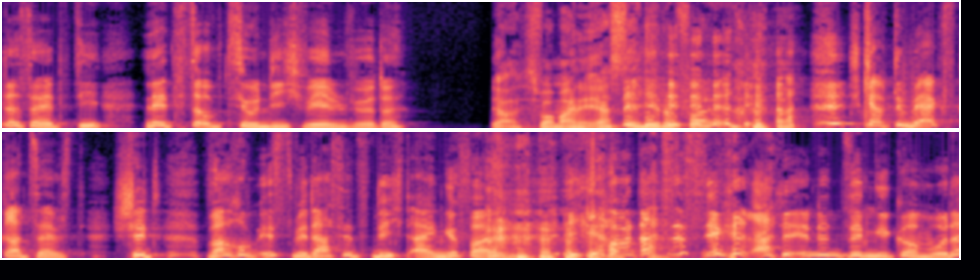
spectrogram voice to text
das wäre jetzt die letzte Option, die ich wählen würde. Ja, es war meine erste in jedem Fall. ja, ich glaube, du merkst gerade selbst, shit, warum ist mir das jetzt nicht eingefallen? Ich glaube, das ist dir gerade in den Sinn gekommen, oder?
